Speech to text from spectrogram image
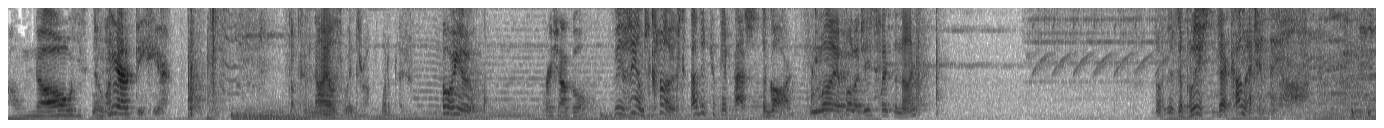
Oh no, he's, no he's one here. should be here. Dr. Niles Winthrop. What a pleasure. Who are you? Ra's al Ghul. Museum's closed. How did you get past the guard? My apologies. Where's the knife? Oh, the, the police, they're coming. Imagine they are.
